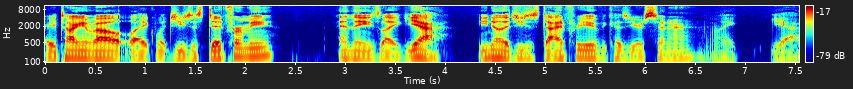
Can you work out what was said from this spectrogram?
"Are you talking about like what Jesus did for me?" And then he's like, "Yeah." You know that Jesus died for you because you're a sinner? I'm like, "Yeah."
